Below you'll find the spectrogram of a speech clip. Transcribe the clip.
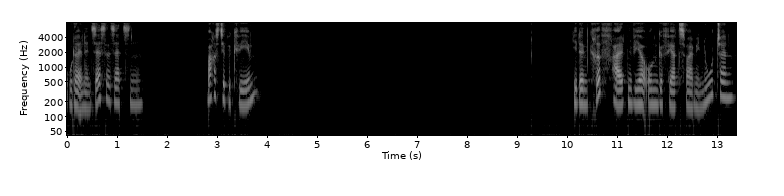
oder in den Sessel setzen. Mach es dir bequem. Jeden Griff halten wir ungefähr zwei Minuten.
